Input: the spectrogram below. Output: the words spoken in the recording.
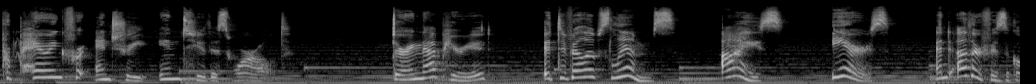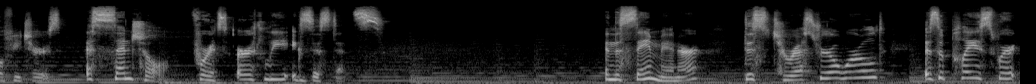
preparing for entry into this world. During that period, it develops limbs, eyes, ears, and other physical features essential for its earthly existence. In the same manner, this terrestrial world is a place where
